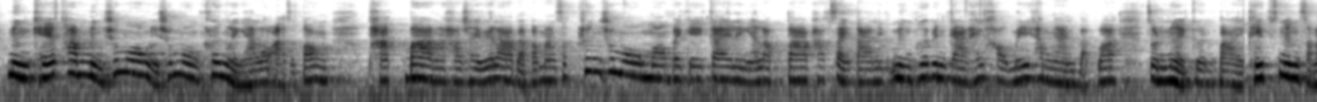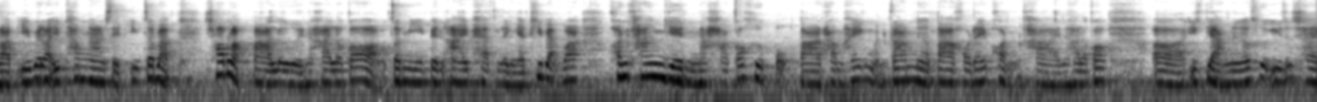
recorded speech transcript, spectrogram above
1 เคสทำหนึ่งชั่วโมงหรือชั่วโมงคครึ่งอะไรเงี้ยเราอาจจะต้องพักบ้างนะคะ ใช้เวลาแบบประมาณสักครึ่งชั่วโมงมองไปไกลๆอะไรเงี้ยหลับตาพักสายตานิดนึงเพื่อเป็นการให้เขาไม่ได้ทำงานแบบว่าจนเหนื่อยเกินไปทิปส์หนึ่งสำหรับอีฟเวลาอีฟทำงานเสร็จอีฟจะแบบชอบหลับตาเลยนะคะ แล้วก็จะมีเป็น iPad อะไรเงี้ยที่แบบว่าค่อนข้างเย็นนะคะ ก็คือโปะตาทำให้เหมือนกล้ามเนื้อตาเขาได้ผ่อนคลายนะคะ แล้วก็อีกอย่างหนึ่งก็คืออีฟจะใช้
